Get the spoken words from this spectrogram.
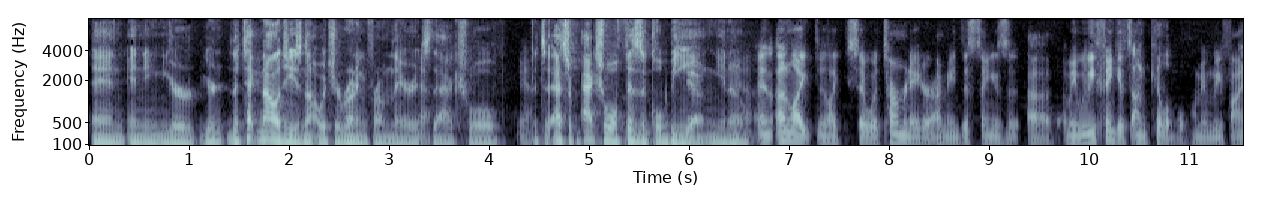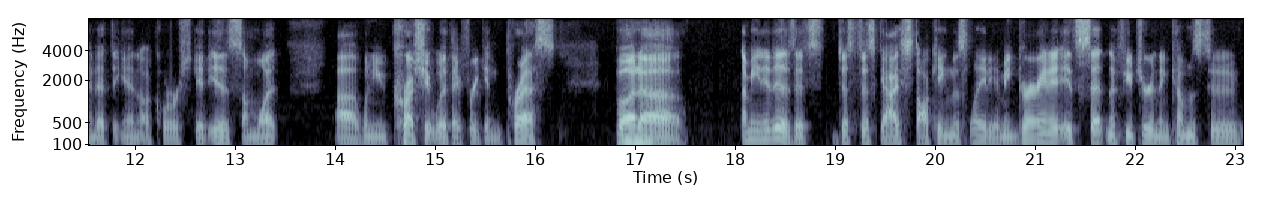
and and you're you're the technology is not what you're running from there. It's the actual Yeah. it's it's actual physical being, you know. Yeah. And unlike like you said with Terminator, I mean, this thing is uh I mean, we think it's unkillable. I mean, we find at the end, of course, it is somewhat uh when you crush it with a freaking press. But Mhm. uh I mean it is. It's just this guy stalking this lady. I mean, granted, it's set in the future and then comes to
